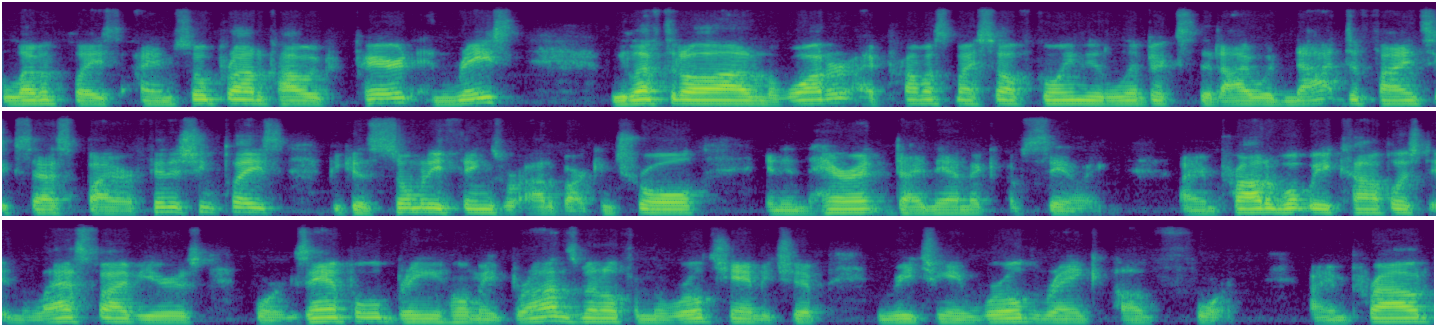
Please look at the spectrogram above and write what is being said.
11th place, I am so proud of how we prepared and raced. We left it all out on the water. I promised myself going to the Olympics that I would not define success by our finishing place because so many things were out of our control, an inherent dynamic of sailing. I am proud of what we accomplished in the last five years. For example, bringing home a bronze medal from the World Championship and reaching a world rank of fourth. I am proud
